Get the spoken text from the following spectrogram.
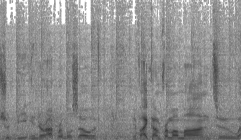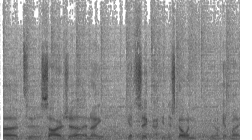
should be interoperable. So if, if I come from Oman to, uh, to Sharjah and I get sick, I can just go and, you know, get my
